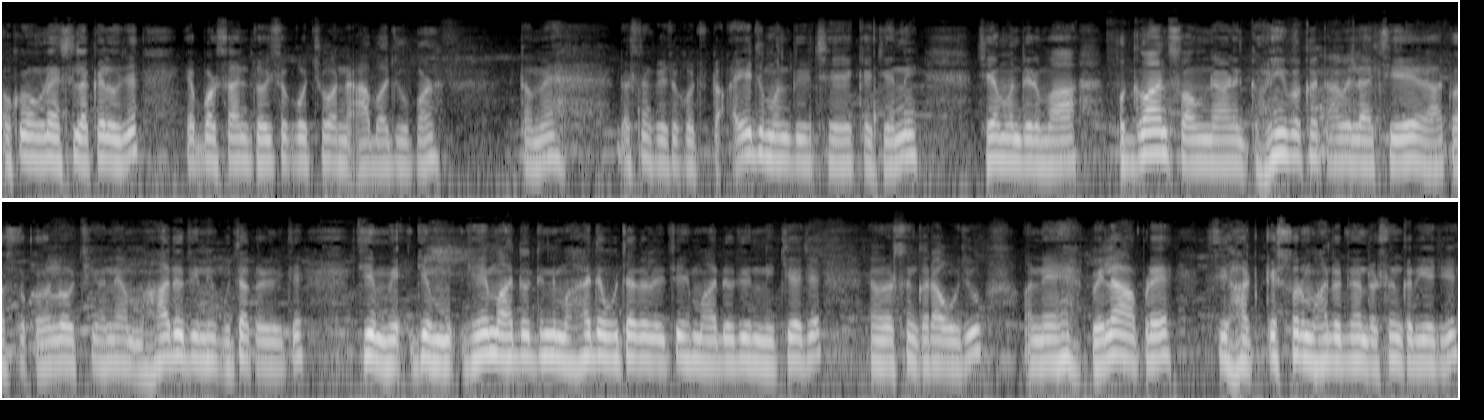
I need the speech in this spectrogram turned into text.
ઓગણએંશી લખેલું છે. એ પણ સાંજ જોઈ શકો છો અને આ બાજુ પણ તમે દર્શન કરી શકો છો. તો આ જ મંદિર છે કે જેની, જે મંદિરમાં ભગવાન સ્વામિનારાયણ ઘણી વખત આવેલા છે રાત વસ્તુ કરેલો છે અને મહાદેવજીની પૂજા કરેલી છે. જે જે જે મહાદેવજીની મહાદેવ પૂજા કરેલી છે, એ મહાદેવજી નીચે છે. એનું દર્શન કરાવું છું. અને પહેલાં આપણે શ્રી હાટકેશ્વર મહાદેવજીના દર્શન કરીએ છીએ.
